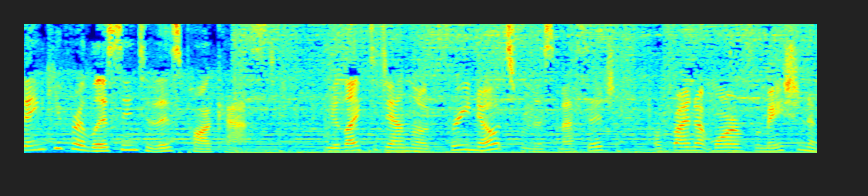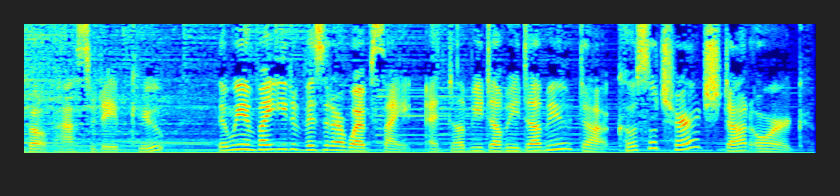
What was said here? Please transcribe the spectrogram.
Thank you for listening to this podcast. If you'd like to download free notes from this message or find out more information about Pastor Dave Koop, then we invite you to visit our website at www.coastalchurch.org.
